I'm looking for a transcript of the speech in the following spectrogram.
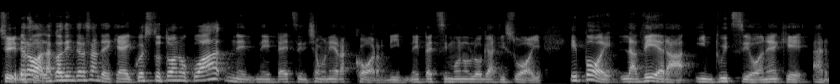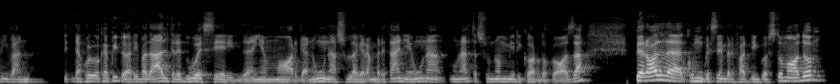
Sì, Però sì. la cosa interessante è che hai questo tono qua nei, nei pezzi, diciamo, nei raccordi, nei pezzi monologati suoi, e poi la vera intuizione che arriva, da quello che ho capito, arriva da altre due serie di Diane Morgan, una sulla Gran Bretagna e una, un'altra su non mi ricordo cosa, però il- comunque sempre fatto in questo modo,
